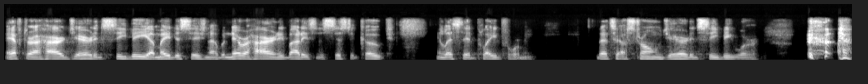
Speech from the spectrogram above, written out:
After I hired Jerod and CB, I made a decision I would never hire anybody as an assistant coach unless they'd played for me. That's how strong Jerod and CB were.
